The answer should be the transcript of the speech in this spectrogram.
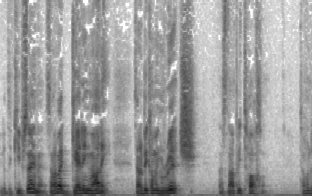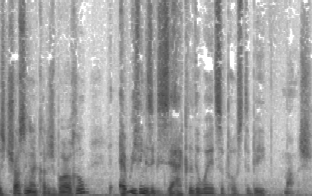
You have to keep saying that. It's not about getting money. It's not about becoming rich. That's not bitachon. Bitachon is trusting in a Kadosh Baruch Hu that everything is exactly the way it's supposed to be, mamish,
